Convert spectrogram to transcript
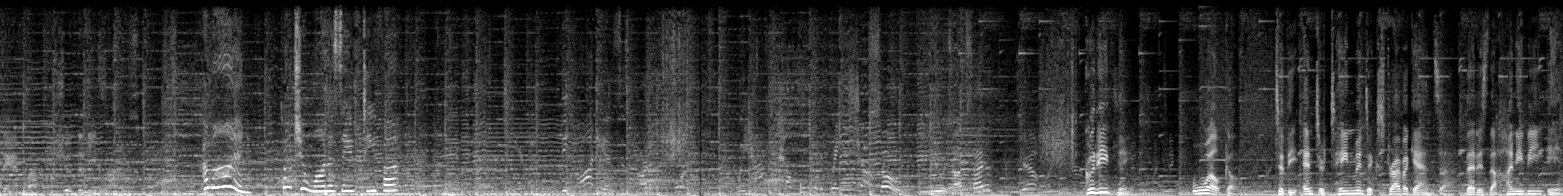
standby, should the need arise. Come on! Don't you want to save Tifa? The audience is part of the sport. We have to help make it a great show. So, you a topsider? Good evening. Welcome to the entertainment extravaganza that is the Honeybee Inn.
